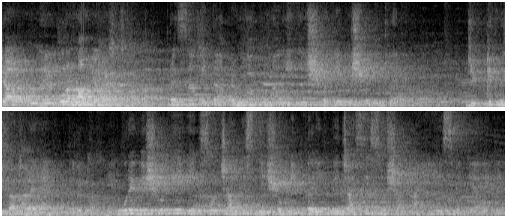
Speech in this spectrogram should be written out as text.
क्या पूरा नाम क्या है संस्था? का प्रजापिता ब्रह्मा कुमारी ईश्वरीय विश्वविद्यालय। जी कितनी शाखाएँ हैं पूरे भारत में? पूरे विश्व के 140 देशों में करीब पचासी सौ शाखाएँ हैं इस विद्यालय की।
